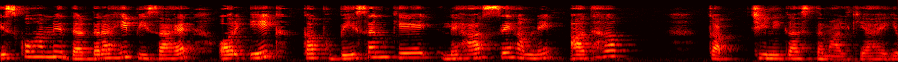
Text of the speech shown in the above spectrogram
इसको हमने दरदरा ही पीसा है और एक कप बेसन के लिहाज से हमने आधा कप चीनी का इस्तेमाल किया है। ये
